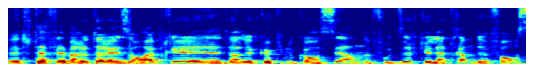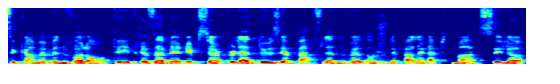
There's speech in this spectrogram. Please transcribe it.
Euh, tout à fait, Mario, tu as raison. Après, euh, dans le cas qui nous concerne, il faut dire que la trame de fond, c'est quand même une volonté très avérée. Puis c'est un peu la deuxième partie de la nouvelle dont je voulais parler rapidement. Tu sais, là,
